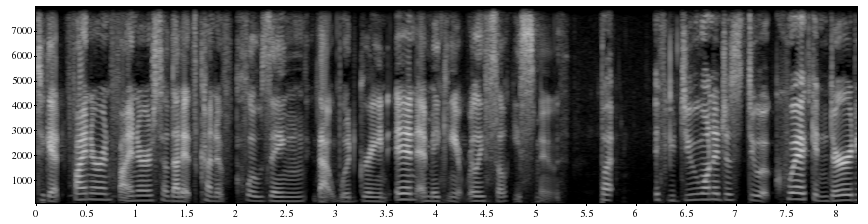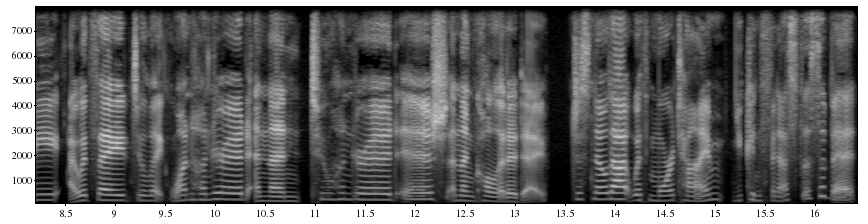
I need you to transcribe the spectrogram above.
to get finer and finer so that it's kind of closing that wood grain in and making it really silky smooth. But if you do want to just do it quick and dirty, I would say do like 100 and then 200 ish and then call it a day. Just know that with more time, you can finesse this a bit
